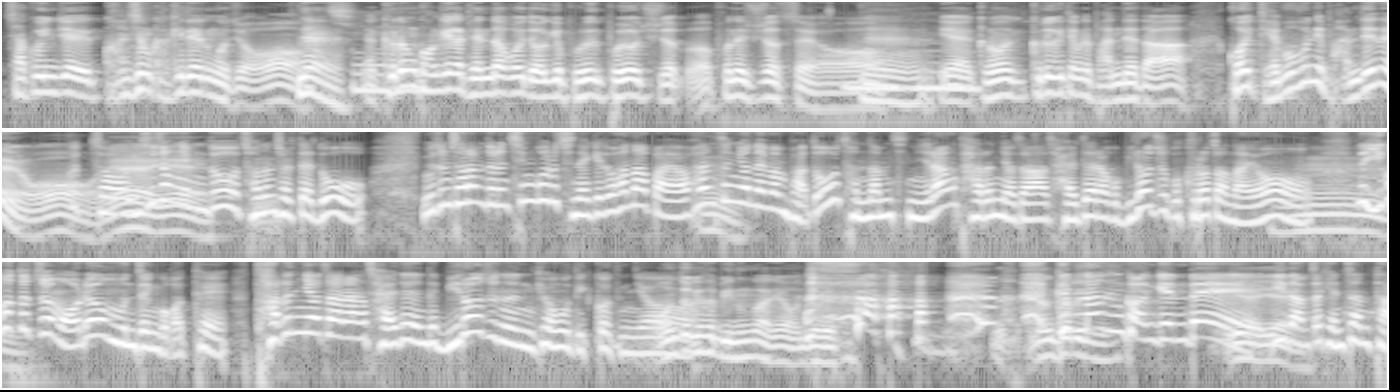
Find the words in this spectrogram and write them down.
자꾸 이제 관심을 갖게 되는 거죠. 네. 예, 그런 관계가 된다고 해도 여기 보여, 보여주셨, 어, 보내주셨어요. 네. 예, 그러, 그러기 때문에 반대다. 거의 대부분이 반대네요. 그쵸. 예, 이수정님도 저는 절대 노. 요즘 사람들은 친구로 지내기도 하나 봐요. 환승연애만 봐도 전 남친이랑 다른 여자 잘 되라고 밀어주고 그러잖아요. 근데 이것도 좀 어려운 문제인 것 같아. 다른 여자랑 잘 되는데 밀어주는 경우도 있거든요. 예. 언덕에서 미는 거 아니에요, 언덕에서. 끝난 관계인데 예, 예. 이 남자 괜찮다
